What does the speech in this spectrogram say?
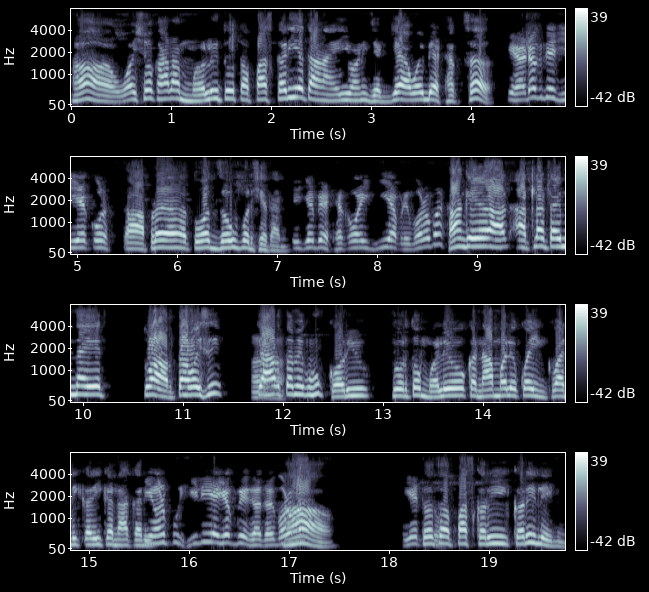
હા વૈસો ખારા મળ્યું તો તપાસ કરીએ તાણા. એ વાણી જગ્યા હોય બેઠક છે. હેડક દે જઈએ કોર તો આપણે તો જ જવું પડશે તાને જે બેઠક હોય જઈએ આપણે બરોબર? કારણ કે આટલા ટાઈમ ના એ તો આવતા હોય છે. ત્યાર તમે શું કર્યું? ચોર તો મળ્યો કે ના મળ્યો કોઈ ઇન્કવાયરી કરી કે ના કરી? પૂછી લઈએ એક ભેગા થાય બરોબર? હા. એ તો તપાસ કરવી કરી લઈને.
